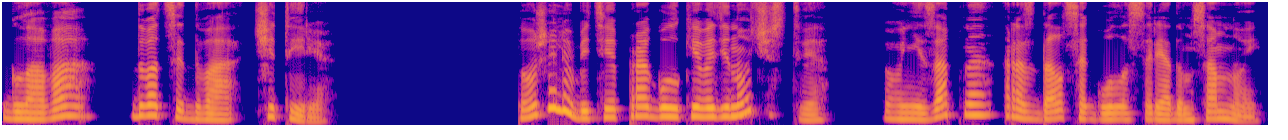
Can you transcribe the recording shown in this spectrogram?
Глава 22.4 «Тоже любите прогулки в одиночестве?» Внезапно раздался голос рядом со мной.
